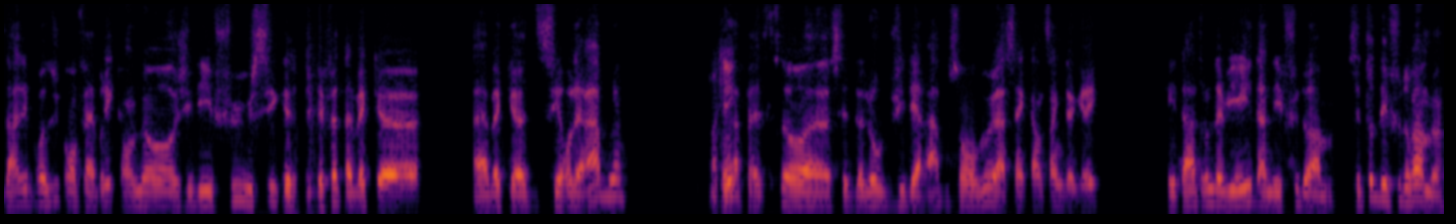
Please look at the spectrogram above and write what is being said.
dans les produits qu'on fabrique, on a j'ai des fûts aussi que j'ai fait avec euh, avec du sirop d'érable. On appelle ça c'est de l'eau de vie d'érable, si on veut, à 55 degrés, qui est en train de vieillir dans des fûts de rhum. C'est tout des fûts de rhum. Là.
